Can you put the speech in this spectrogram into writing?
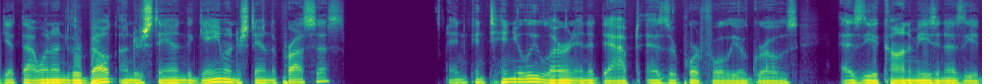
get that one under their belt, understand the game, understand the process, and continually learn and adapt as their portfolio grows, as the economies and as the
